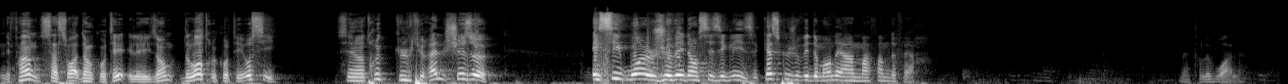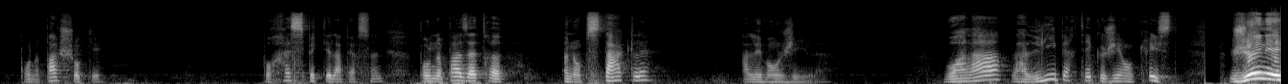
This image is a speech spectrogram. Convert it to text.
les femmes s'assoient d'un côté et les hommes de l'autre côté aussi. C'est un truc culturel chez eux. Et si moi je vais dans ces églises, qu'est-ce que je vais demander à ma femme de faire? Mettre le voile, pour ne pas choquer, pour respecter la personne, pour ne pas être un obstacle à l'évangile. Voilà la liberté que j'ai en Christ. Je n'ai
